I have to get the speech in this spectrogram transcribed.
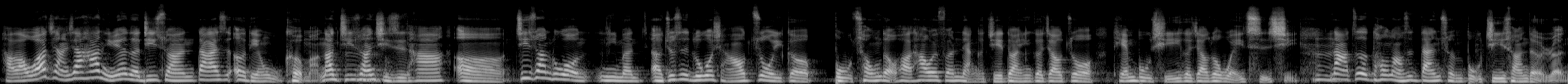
好了，我要讲一下它里面的肌酸大概是二点五克嘛。那肌酸其实它，呃，肌酸如果你们呃，就是如果想要做一个。补充的话，它会分两个阶段，一个叫做填补期，一个叫做维持期。嗯、那这个通常是单纯补肌酸的人，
